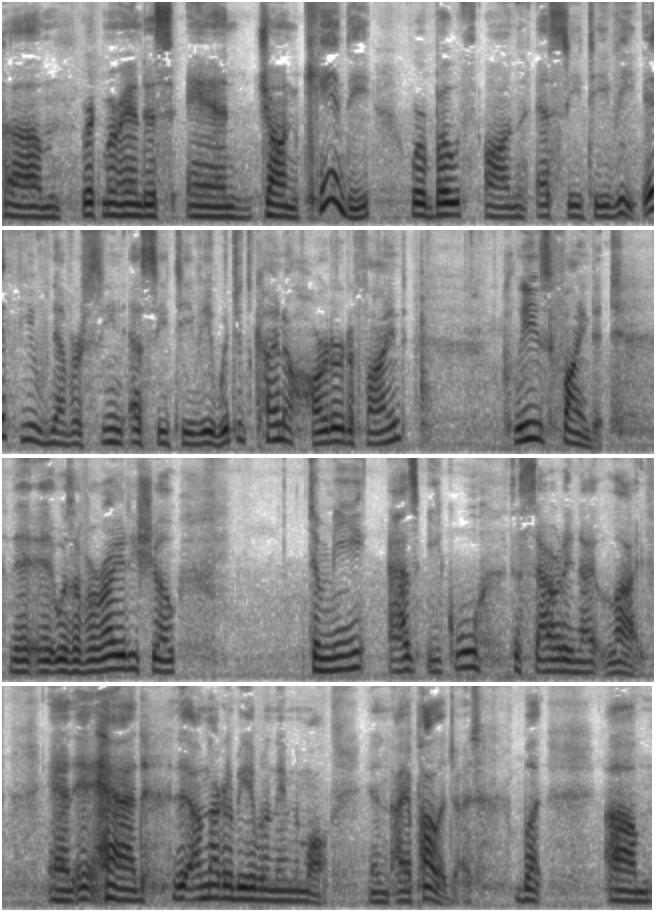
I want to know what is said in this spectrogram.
um, Rick Moranis and John Candy were both on SCTV. If you've never seen SCTV, which it's kind of harder to find, please find it. It was a variety show to me as equal to Saturday Night Live and it had i'm not going to be able to name them all and i apologize but um,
